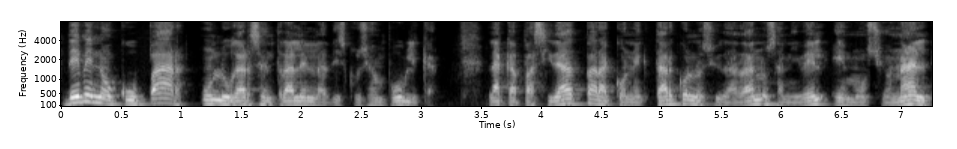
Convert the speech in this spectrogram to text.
deben ocupar un lugar central en la discusión pública. La capacidad para conectar con los ciudadanos a nivel emocional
